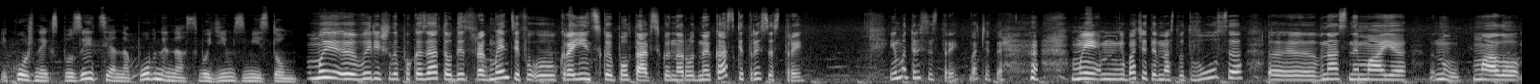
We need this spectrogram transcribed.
і кожна експозиція наповнена своїм змістом. Ми е, вирішили показати один з фрагментів української полтавської народної казки Три сестри. І ми три сестри, бачите? Ми бачите, в нас тут вуса, е, в нас немає ну, мало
